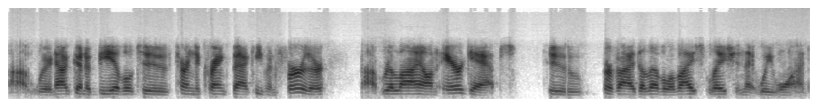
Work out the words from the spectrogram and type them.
Uh, we're not going to be able to turn the crank back even further uh, rely on air gaps to provide the level of isolation that we want.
